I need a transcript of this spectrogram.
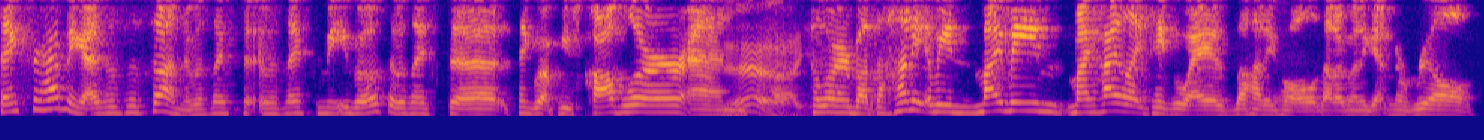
Thanks for having me, guys. This was fun. It was nice. To, it was nice to meet you both. It was nice to think about peach cobbler and yeah, to yeah, learn about the honey. I mean, my main, my highlight takeaway is the honey hole that I'm going to get in a real.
